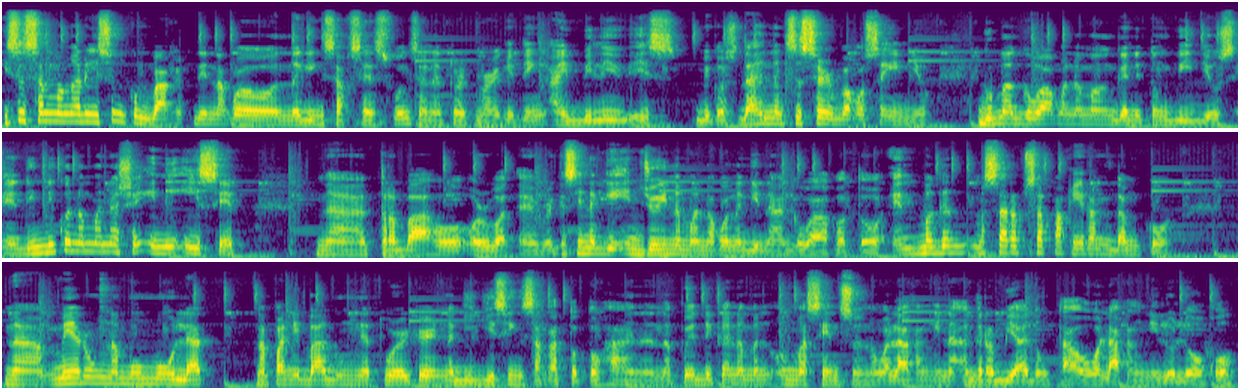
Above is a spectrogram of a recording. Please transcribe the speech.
isa sa mga reason kung bakit din ako naging successful sa network marketing, I believe is because dahil nagsaserve ako sa inyo, gumagawa ako ng mga ganitong videos and hindi ko naman na siya iniisip na trabaho or whatever kasi nag enjoy naman ako na ginagawa ko to and magand- masarap sa pakiramdam ko na merong namumulat na panibagong networker nagigising sa katotohanan na pwede ka naman umasenso na wala kang inaagrabyadong tao, wala kang niloloko.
